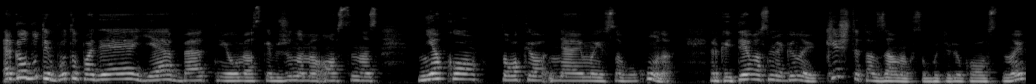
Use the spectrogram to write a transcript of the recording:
Ir galbūt tai būtų padėję jie, bet jau mes, kaip žinome, Ostinas nieko tokio neima į savo kūną. Ir kai tėvas mėgino įkišti tą Zanakso butiliuką Ostinui,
